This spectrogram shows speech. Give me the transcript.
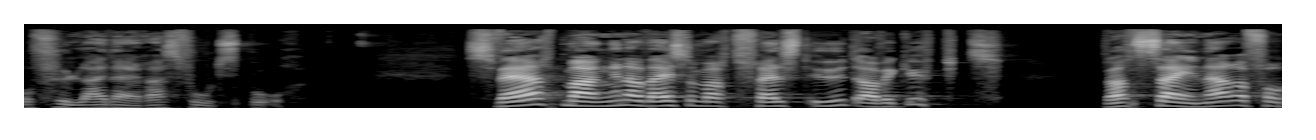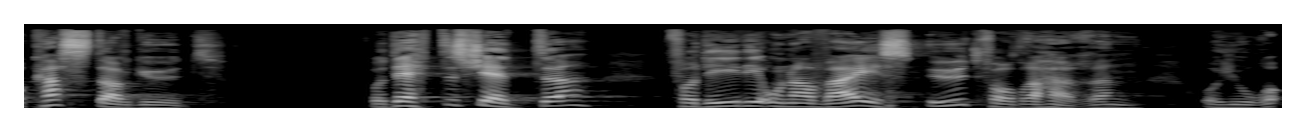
å følge i deres fotspor. Svært mange av de som ble frelst ut av Egypt, ble senere forkastet av Gud. Og dette skjedde fordi de underveis utfordra Herren og gjorde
